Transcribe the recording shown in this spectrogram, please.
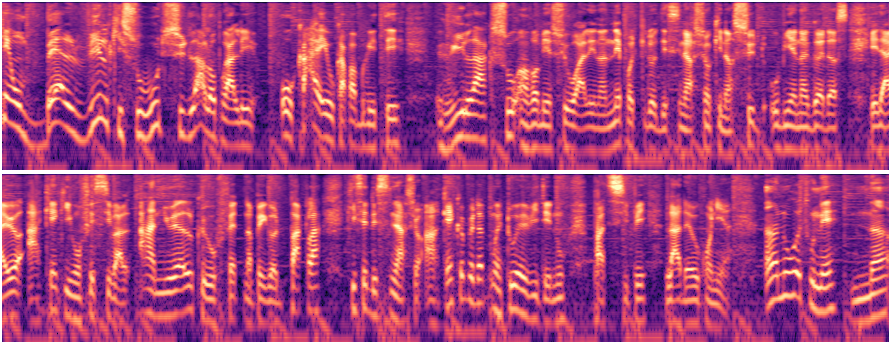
Akin une belle ville qui sous route sud au cas et au capable rester relax ou avant bien sûr aller dans n'importe quelle autre destination qui dans sud ou bien dans Gredos. Et d'ailleurs Akin qui a un festival annuel que vous faites dans la période Pâques là qui c'est destination Akin que peut-être moi tout inviter nous participer là-dedans qu'on y a. On nous retourner dans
